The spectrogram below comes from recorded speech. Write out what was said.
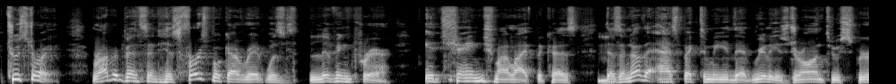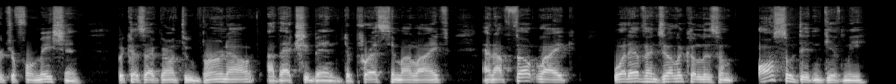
a true story. Robert Benson, his first book I read was Living Prayer. It changed my life because mm. there's another aspect to me that really is drawn through spiritual formation because I've gone through burnout. I've actually been depressed in my life. And I felt like what evangelicalism also didn't give me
